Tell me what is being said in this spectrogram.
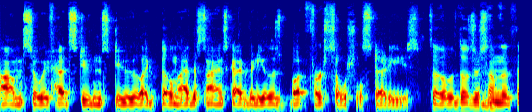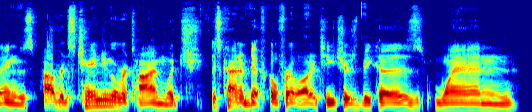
um, so we've had students do like Bill Nye the Science Guy videos, but for social studies. So those are some of the things. However, it's changing over time, which is kind of difficult for a lot of teachers because when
